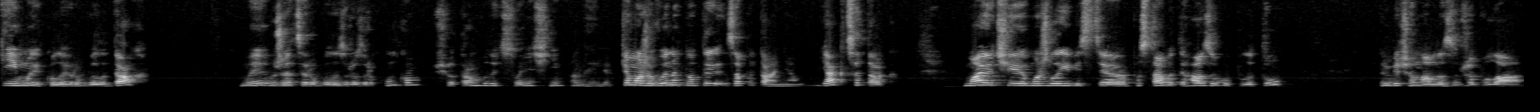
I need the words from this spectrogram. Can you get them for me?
І ми, коли робили дах, ми вже це робили з розрахунком, що там будуть сонячні панелі. Ще може виникнути запитання: як це так? Маючи можливість е, поставити газову плиту, тим більше вона в нас вже була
